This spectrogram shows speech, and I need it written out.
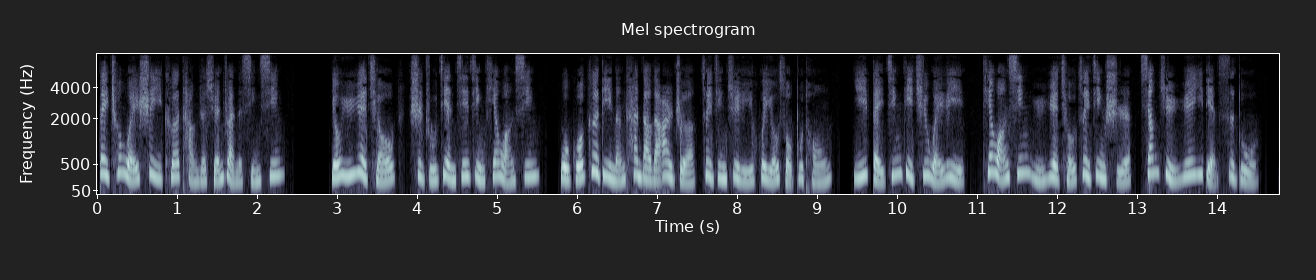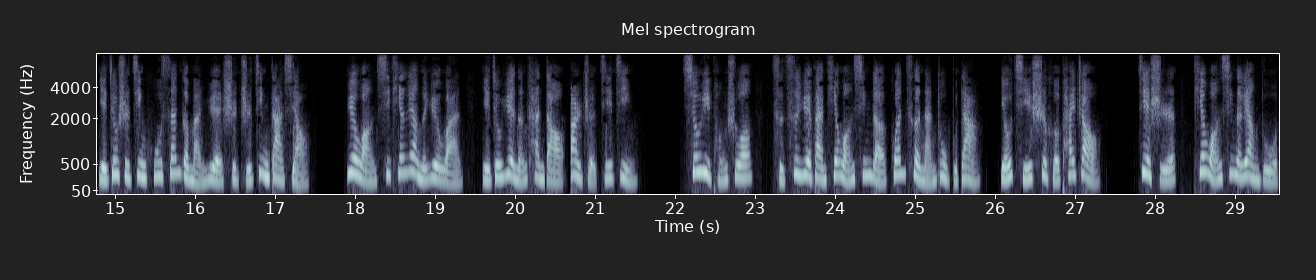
被称为是一颗躺着旋转的行星。由于月球是逐渐接近天王星，我国各地能看到的二者最近距离会有所不同。以北京地区为例，天王星与月球最近时相距约一点四度，也就是近乎三个满月是直径大小。越往西天亮的越晚。也就越能看到二者接近。修立鹏说，此次月伴天王星的观测难度不大，尤其适合拍照。届时天王星的亮度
